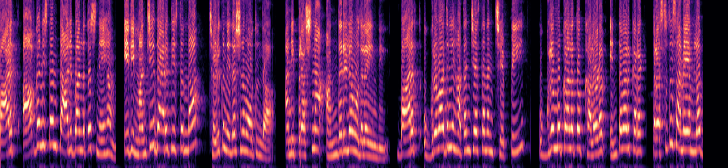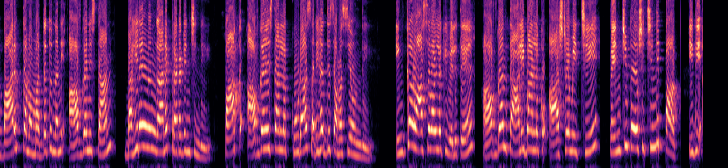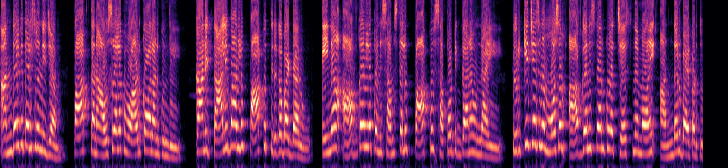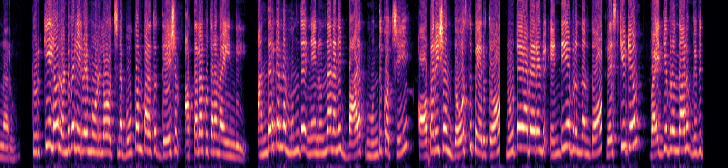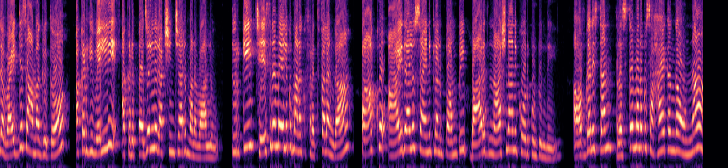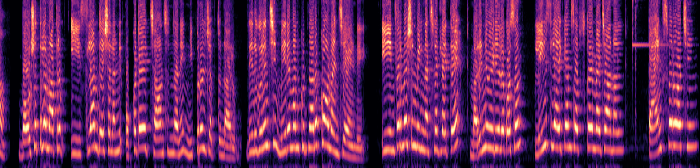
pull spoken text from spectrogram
భారత్ ఆఫ్ఘనిస్తాన్ తాలిబాన్లతో స్నేహం. ఇది మంచికి దారితీస్తుందా? చెడుకు నిదర్శనం అవుతుందా అని ప్రశ్న అందరిలో మొదలైంది. భారత్ ఉగ్రవాదుల్ని హతం చేస్తానని చెప్పి ఉగ్రముఖాలతో కలవడం ఎంతవరకు కరెక్ట్? ప్రస్తుత సమయంలో భారత్ తమ మద్దతుందని ఆఫ్ఘనిస్తాన్ బహిరంగంగానే ప్రకటించింది. పాక్ ఆఫ్ఘనిస్తాన్లో కూడా సరిహద్దు సమస్య ఉంది. ఇంకా వాస్తవాల్లోకి వెళితే ఆఫ్ఘన్ తాలిబాన్లకు ఆశ్రయం ఇచ్చి పెంచి పోషించింది పాక్. ఇది అందరికి తెలిసిన నిజం. పాక్ తన అవసరాలకు వాడుకోవాలనుకుంది. కానీ తాలిబాన్లు పాక్ తిరగబడ్డారు. అయినా ఆఫ్ఘన్ల కొన్ని సంస్థలు పాక్కు గానే ఉన్నాయి. టుర్కీ చేసిన మోసం ఆఫ్ఘనిస్తాన్ కూడా చేస్తుందేమో అని అందరూ భయపడుతున్నారు. టుర్కీలో రెండు వేల ఇరవై మూడులో వచ్చిన భూకంపాలతో దేశం అతలకుతలమైంది అందరికన్నా ముందే నేనున్నానని భారత్ ముందుకొచ్చి ఆపరేషన్ దోస్త్ పేరుతో నూట యాభై రెండు ఎన్డీఏ బృందంతో రెస్క్యూ టీమ్ వైద్య బృందాలు వివిధ వైద్య సామాగ్రితో అక్కడికి వెళ్ళి అక్కడి ప్రజల్ని రక్షించారు మన వాళ్ళు. తుర్కీ చేసిన మేలుకు మనకు ప్రతిఫలంగా పాకు ఆయుధాలు సైనికులను పంపి భారత్ నాశనాన్ని కోరుకుంటుంది. ఆఫ్ఘనిస్తాన్ ప్రస్తుతం మనకు సహాయకంగా ఉన్నా భవిష్యత్తులో మాత్రం ఈ ఇస్లాం దేశాలన్నీ ఒక్కటే ఛాన్స్ ఉందని నిపుణులు చెప్తున్నారు. దీని గురించి మీరేమనుకుంటున్నారో కామెంట్ చేయండి. ఈ ఇన్ఫర్మేషన్ మీకు నచ్చినట్లయితే మరిన్ని వీడియోల కోసం please like and subscribe my channel. Thanks for watching.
